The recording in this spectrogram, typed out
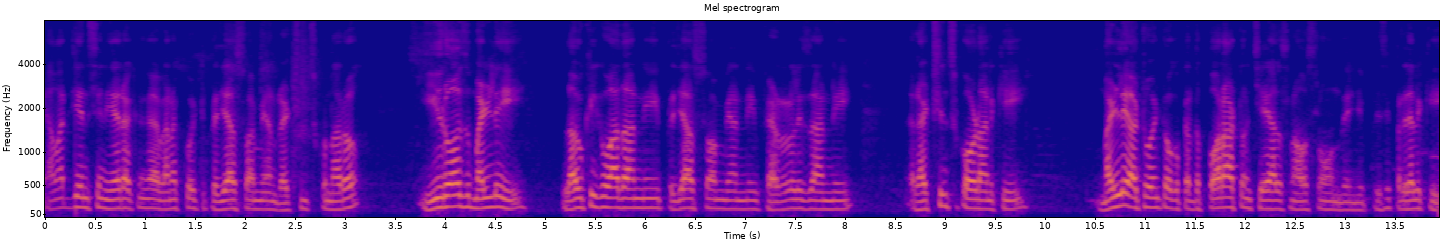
ఎమర్జెన్సీని ఏ రకంగా వెనక్కొట్టి ప్రజాస్వామ్యాన్ని రక్షించుకున్నారో ఈరోజు మళ్ళీ లౌకికవాదాన్ని ప్రజాస్వామ్యాన్ని ఫెడరలిజాన్ని రక్షించుకోవడానికి మళ్ళీ అటువంటి ఒక పెద్ద పోరాటం చేయాల్సిన అవసరం ఉందని చెప్పేసి ప్రజలకి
